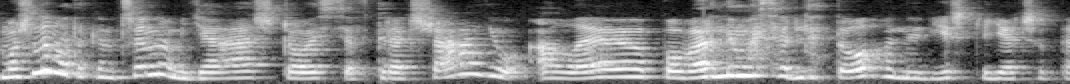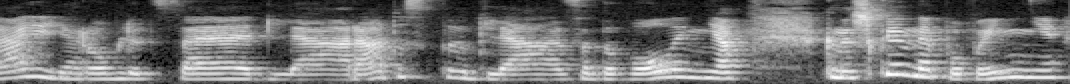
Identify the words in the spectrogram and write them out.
Можливо, таким чином я щось втрачаю, але повернемося для того, навіщо я читаю. Я роблю це для радости, для задоволення. Книжки не повинні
